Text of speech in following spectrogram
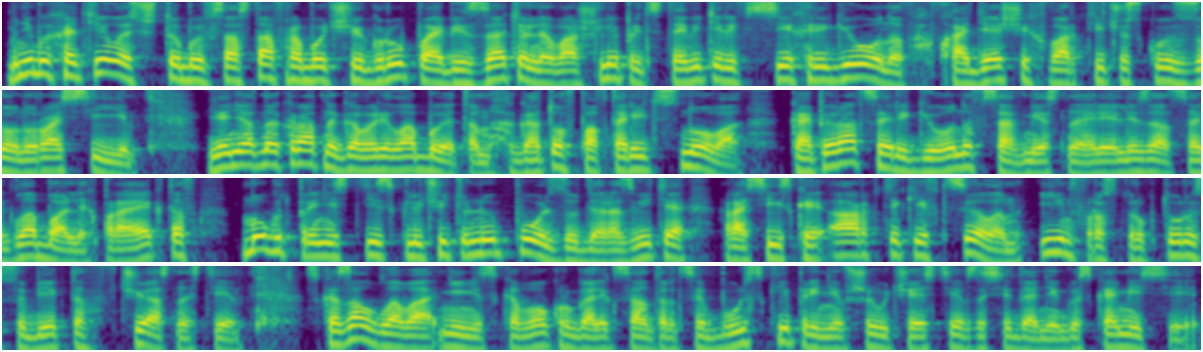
Мне бы хотелось, чтобы в состав рабочей группы обязательно вошли представители всех регионов, входящих в арктическую зону России. Я неоднократно говорил об этом, готов повторить снова. Кооперация регионов, совместная реализация глобальных проектов могут принести исключительную пользу для развития российской Арктики в целом и инфраструктуры субъектов в частности, сказал глава Ненецкого округа Александр Цибульский, принявший участие в заседании Госкомиссии.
